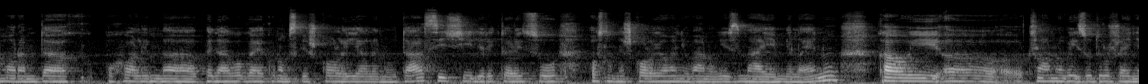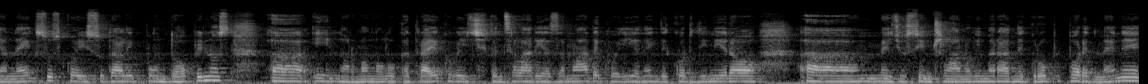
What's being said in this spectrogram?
moram da pohvalim pedagoga ekonomske škole Jelenu Tasić i direktoricu osnovne škole Jovan Jovanov iz Maje Milenu, kao i članove iz udruženja Nexus koji su dali pun doprinos i normalno Luka Trajković, Kancelarija za mlade koji je negde koordinirao među svim članovima radne grupe. Pored mene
